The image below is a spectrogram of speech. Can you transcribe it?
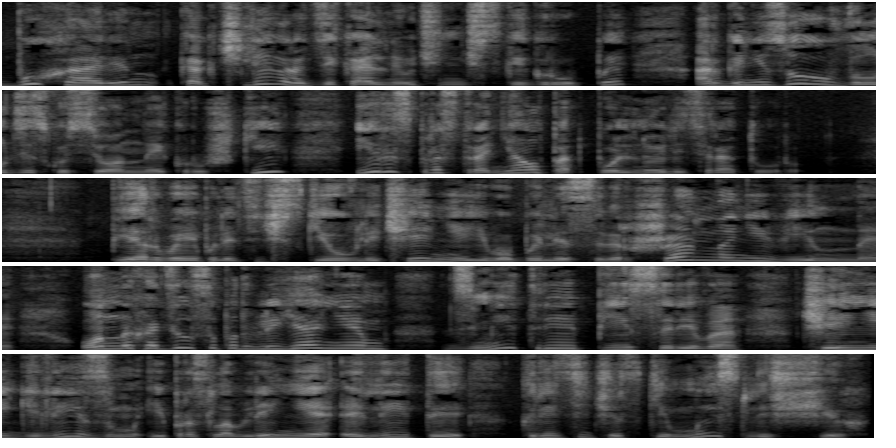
Бухарин, как член радикальной ученической группы, организовывал дискуссионные кружки и распространял подпольную литературу. Первые политические увлечения его были совершенно невинны. Он находился под влиянием Дмитрия Писарева, чей нигилизм и прославление элиты критически мыслящих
